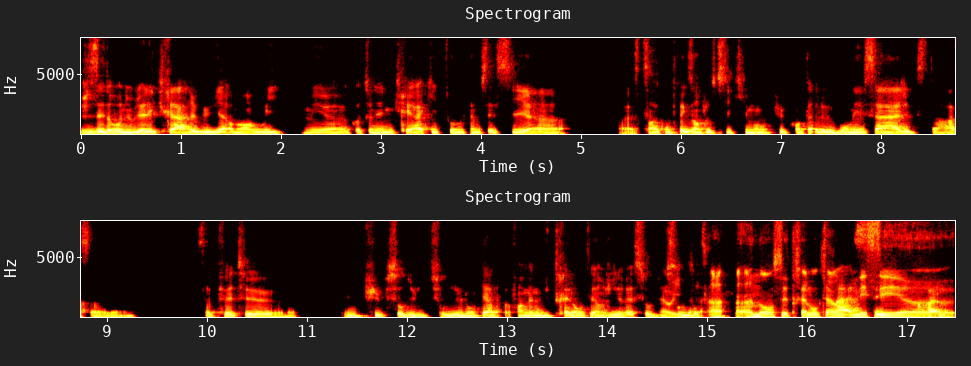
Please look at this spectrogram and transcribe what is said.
j'essaie de renouveler les créas régulièrement, oui. Mais euh, quand on a une créa qui tourne comme celle-ci, euh, euh c'est un contre-exemple aussi qui montre que quand tu as le bon message, etc., ça, peut être euh, une pub sur du, sur du long terme, enfin même du très long terme, je dirais, sur du ah un, an, c'est très long terme. Ah, mais c'est, euh,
